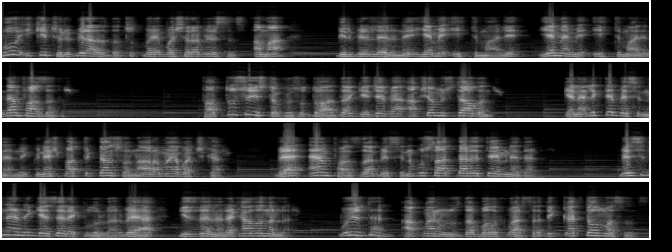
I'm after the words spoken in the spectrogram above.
Bu iki türü bir arada tutmayı başarabilirsiniz ama birbirlerini yeme ihtimali yememe ihtimalinden fazladır. Tatlı su istakozu doğada gece ve akşamüstü avlanır. Genellikle besinlerini güneş battıktan sonra aramaya çıkar ve en fazla besini bu saatlerde temin ederler. Besinlerini gezerek bulurlar veya gizlenerek avlanırlar. Bu yüzden akvaryumunuzda balık varsa dikkatli olmalısınız.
